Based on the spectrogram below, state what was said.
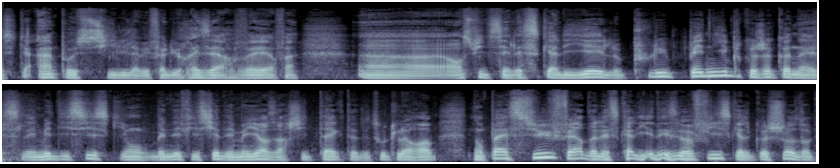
C'était impossible. Il avait fallu réserver. Enfin, euh, ensuite, c'est l'escalier le plus pénible que je connaisse. Les Médicis qui ont bénéficié des meilleurs architectes de toute l'Europe n'ont pas su faire de l'escalier des Offices quelque chose. Donc,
